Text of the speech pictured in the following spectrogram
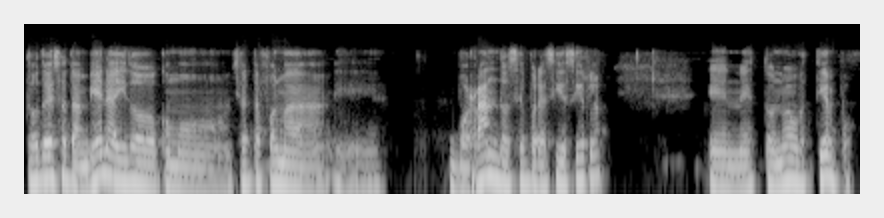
todo eso también ha ido como, en cierta forma, eh, borrándose, por así decirlo, en estos nuevos tiempos.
